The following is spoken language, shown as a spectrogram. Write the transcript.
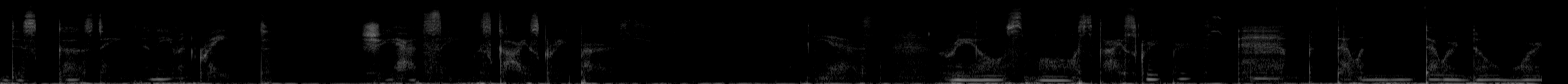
and disgusting and even great. She had seen skyscrapers. Yes, real small skyscrapers that were, that were no more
